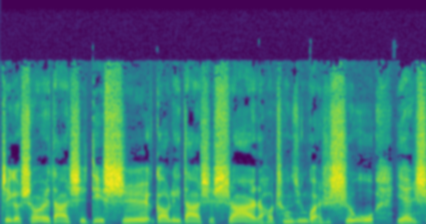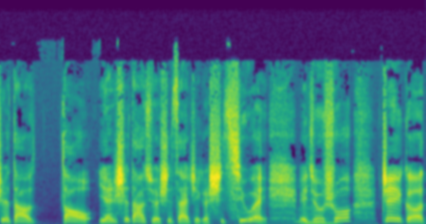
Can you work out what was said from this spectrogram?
这个首尔大是第十，高丽大是十二，然后成均馆是十五，延世到到延世大学是在这个十七位，也就是说这个。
